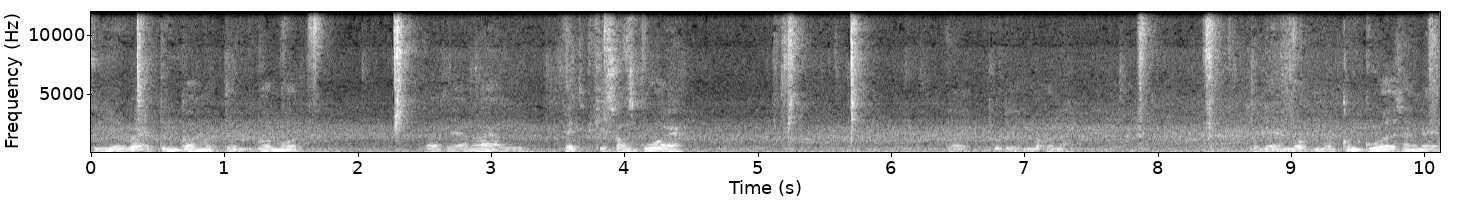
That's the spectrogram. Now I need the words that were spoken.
Thì như vậy, từng con một, từng con một. Ta sẽ làm hết cái song cua này. Đây, tôi để lộn này. Tôi để lộn một con cua sang đây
